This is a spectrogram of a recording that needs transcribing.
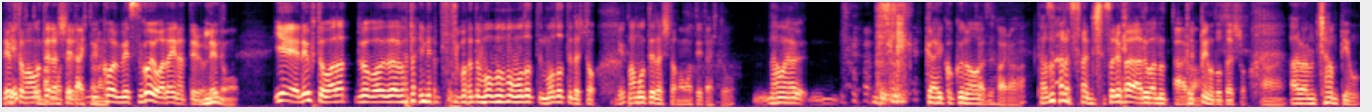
レフト守ってた人。レフト守ってた人なんて。これすごい話題になってるよ。レフ見んの？いやいやレフト笑って話題になってて またももも戻って戻ってた人。守ってた人。守ってた人？名前 外国の。田津原？田津原さんじゃそれは R1 のて R1 っぺんを取った人。あ R1 のチャンピオン。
